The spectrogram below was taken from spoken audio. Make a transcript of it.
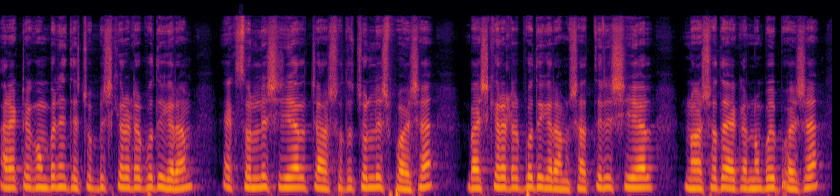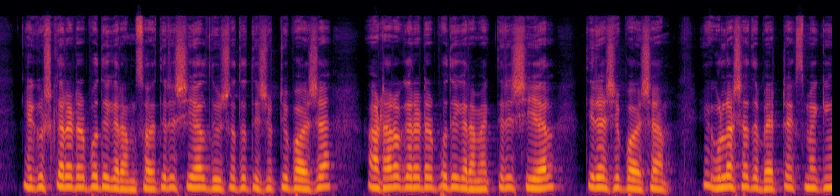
আর একটা কোম্পানিতে চব্বিশ ক্যারেটের প্রতি গ্রাম একচল্লিশ রিয়াল চারশত চল্লিশ পয়সা, বাইশ ক্যারেটের প্রতি গ্রাম সাতত্রিশ রিয়াল নয়শত একানব্বই পয়সা একুশ ক্যারেটের প্রতি গ্রাম, ছয়ত্রিশ রিয়াল দুইশত তেষট্টি পয়সা, আঠারো ক্যারেটের প্রতি গ্রাম, একত্রিশ রিয়াল তিরাশি পয়সা। এগুলোর সাথে ব্যাট ট্যাক্স মেকিং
